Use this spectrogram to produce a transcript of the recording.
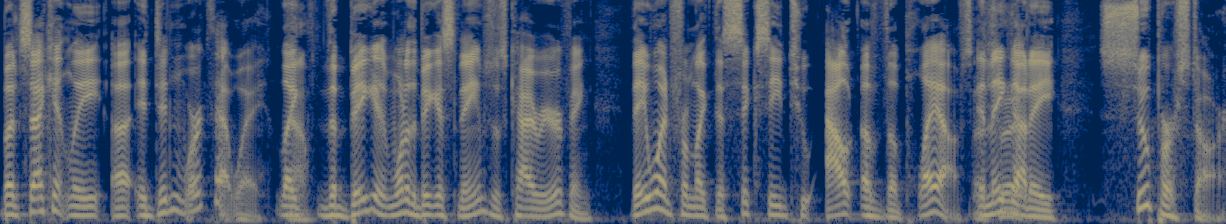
But secondly, uh, it didn't work that way. Like No. the biggest, one of the biggest names was Kyrie Irving. They went from like the six seed to out of the playoffs, and they right. got a superstar.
